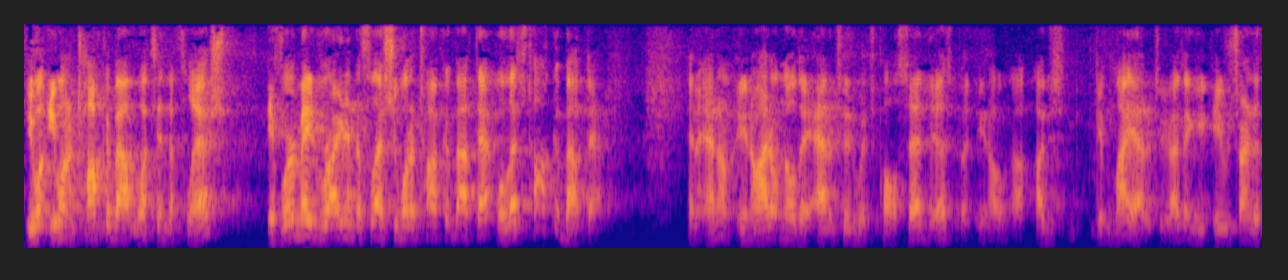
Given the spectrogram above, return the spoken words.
You want, you want to talk about what's in the flesh? If we're made right in the flesh, you want to talk about that? Well, let's talk about that. And I don't, you know, I don't know the attitude in which Paul said this, but you know, I'll, I'll just give him my attitude. I think he, he, was trying to.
